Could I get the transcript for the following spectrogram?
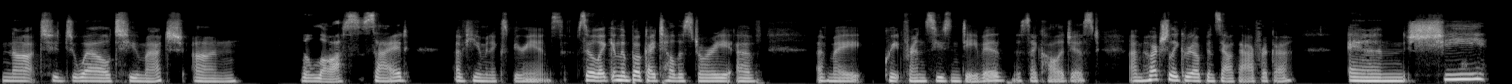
not to dwell too much on the loss side of human experience. So like in the book I tell the story of of my great friend Susan David, the psychologist, um, who actually grew up in South Africa. And she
